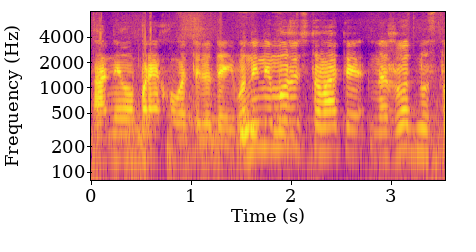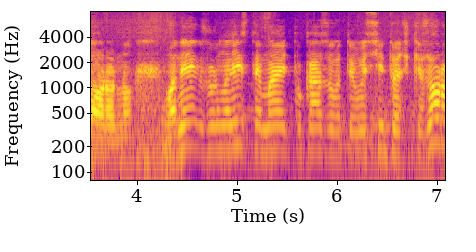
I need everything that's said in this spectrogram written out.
а не обрехувати людей. Вони не можуть ставати на жодну сторону. Вони, як журналісти, мають показувати усі точки зору,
